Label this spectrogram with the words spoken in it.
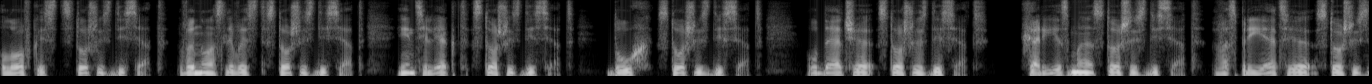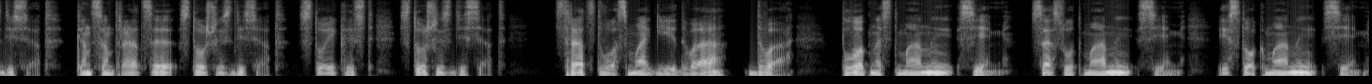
ловкость 160, выносливость 160, интеллект 160, дух 160, удача 160, харизма 160, восприятие 160, концентрация 160, стойкость 160, сродство с магией 2 2. Плотность маны — 7. Сосуд маны — 7. Исток маны — 7.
